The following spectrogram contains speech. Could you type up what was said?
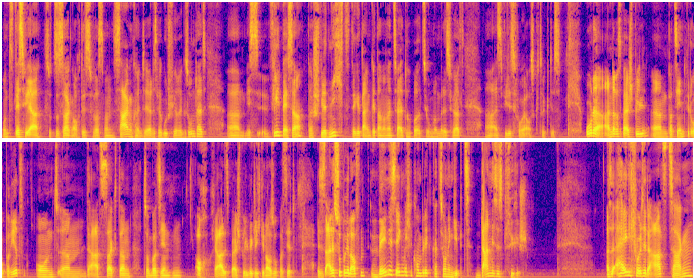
Und das wäre sozusagen auch das, was man sagen könnte, ja, das wäre gut für Ihre Gesundheit, ähm, ist viel besser, da schwirrt nicht der Gedanke dann an eine zweite Operation, wenn man das hört, äh, als wie das vorher ausgedrückt ist. Oder anderes Beispiel, Beispiel, ähm, Patient wird operiert und ähm, der Arzt sagt dann zum Patienten, auch reales Beispiel, wirklich genauso passiert. Es ist alles super gelaufen. Wenn es irgendwelche Komplikationen gibt, dann ist es psychisch. Also eigentlich wollte der Arzt sagen,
